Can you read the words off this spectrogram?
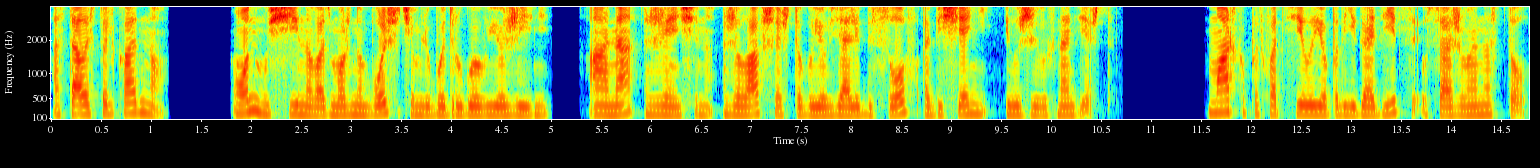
Осталось только одно. Он мужчина, возможно, больше, чем любой другой в ее жизни, а она – женщина, желавшая, чтобы ее взяли без слов, обещаний и лживых надежд. Марха подхватил ее под ягодицы, усаживая на стол,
